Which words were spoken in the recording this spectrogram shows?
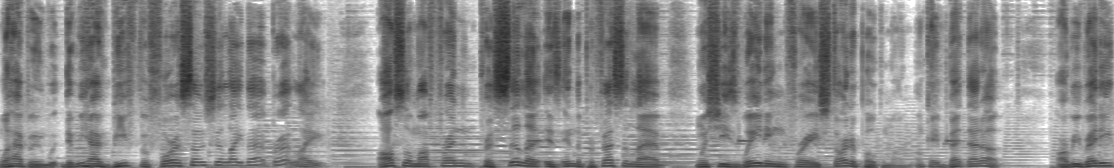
What happened? Did we have beef before or some shit like that, bro? Like, also, my friend Priscilla is in the professor lab when she's waiting for a starter Pokemon. Okay, bet that up. Are we ready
